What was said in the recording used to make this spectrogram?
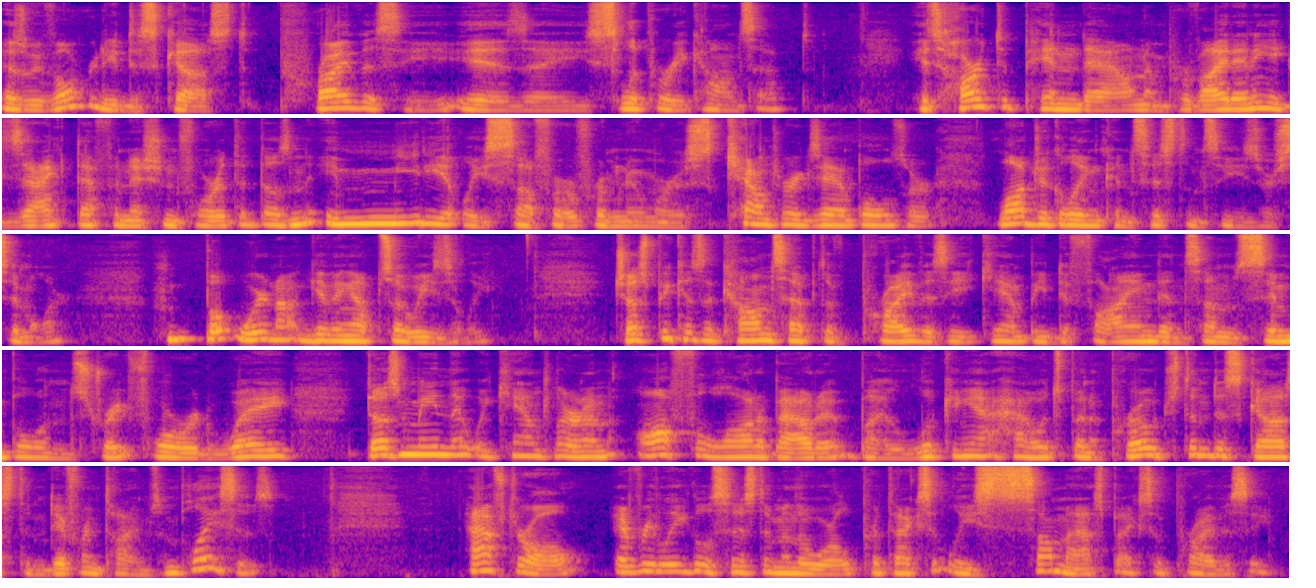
As we've already discussed, privacy is a slippery concept. It's hard to pin down and provide any exact definition for it that doesn't immediately suffer from numerous counterexamples or logical inconsistencies or similar. But we're not giving up so easily. Just because the concept of privacy can't be defined in some simple and straightforward way doesn't mean that we can't learn an awful lot about it by looking at how it's been approached and discussed in different times and places. After all, every legal system in the world protects at least some aspects of privacy.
